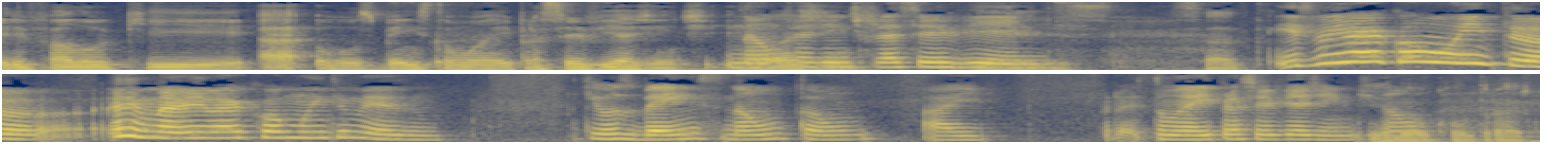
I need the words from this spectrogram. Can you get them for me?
Ele falou que ah, os bens estão aí para servir a gente. Não, não pra gente, gente para servir eles. eles. Exato. Isso me marcou muito. Mas me marcou muito mesmo que os bens não estão aí estão aí para servir a gente, e não, não ao contrário.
